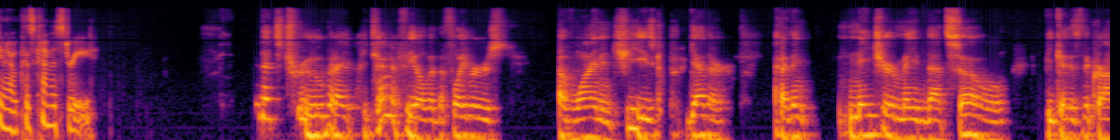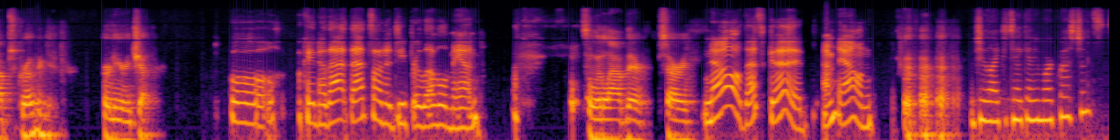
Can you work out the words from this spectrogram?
you know, because chemistry. That's true, but I, I tend to feel that the flavors of wine and cheese go together. And I think nature made that so because the crops grow together or near each other. Oh, okay. Now that that's on a deeper level, man. It's a little out there. Sorry. No, that's good. I'm down. Would you like to take any more questions?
